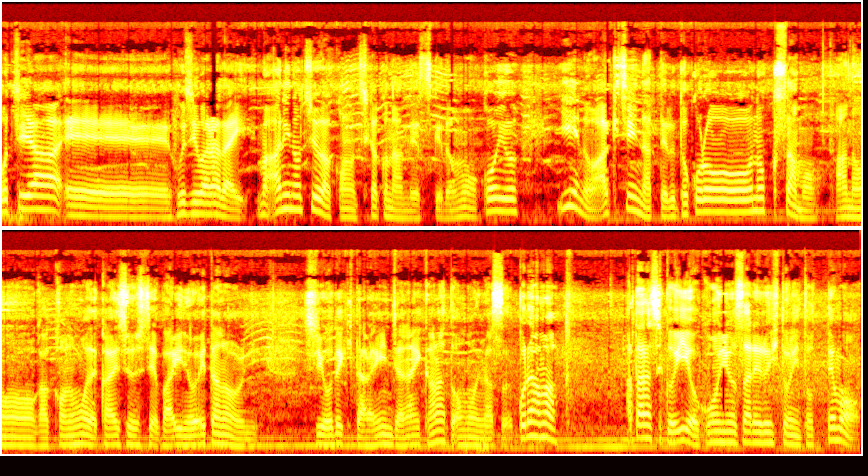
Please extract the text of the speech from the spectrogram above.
こちら、えー、藤原台、まあ、有野中学校の近くなんですけども、こういう家の空き地になってるところの草も、あのー、学校の方で回収してバイオエタノールに使用できたらいいんじゃないかなと思います。これはまあ、新しく家を購入される人にとっても、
